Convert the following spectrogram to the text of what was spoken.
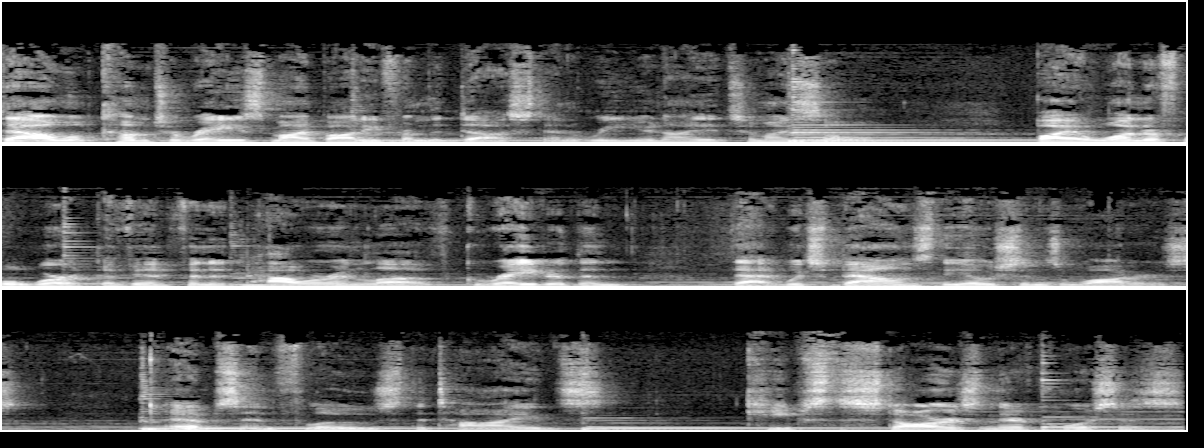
Thou wilt come to raise my body from the dust and reunite it to my soul by a wonderful work of infinite power and love, greater than that which bounds the ocean's waters, ebbs and flows the tides, keeps the stars in their courses,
